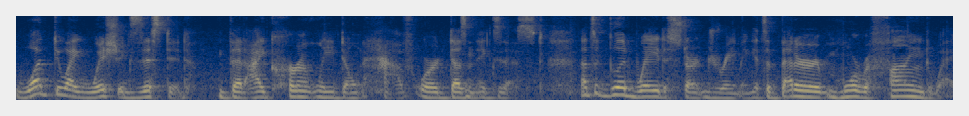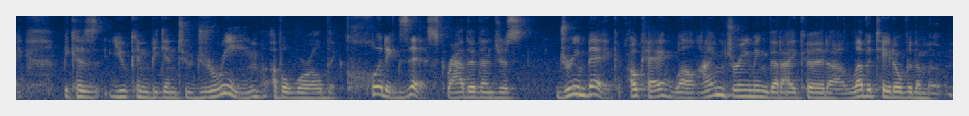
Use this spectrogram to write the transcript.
What do I wish existed that I currently don't have or doesn't exist? That's a good way to start dreaming. It's a better, more refined way because you can begin to dream of a world that could exist rather than just dream big. Okay, well, I'm dreaming that I could uh, levitate over the moon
